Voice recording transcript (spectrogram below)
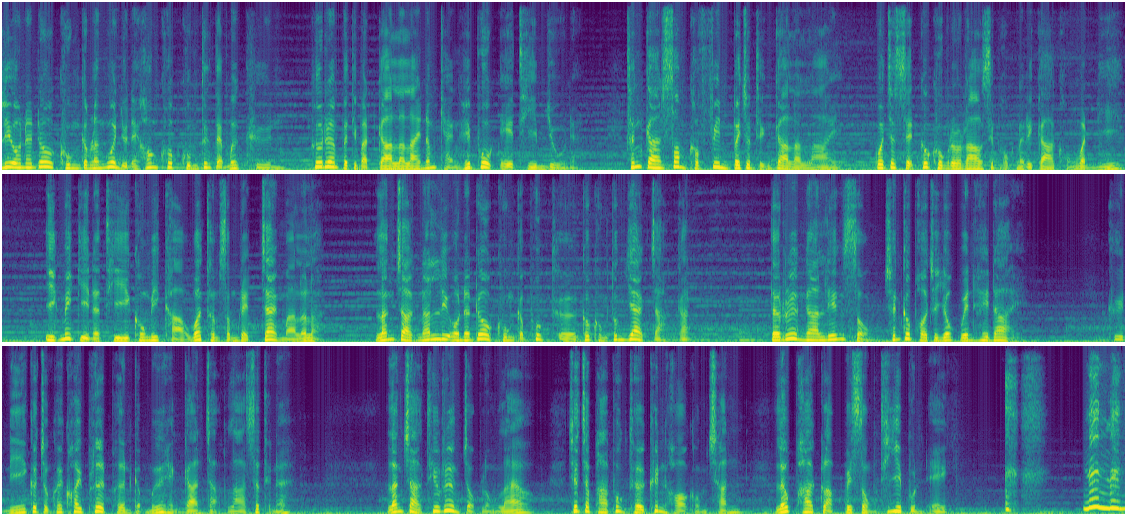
ลีโอนาร์โดคุงกำลังง่วนอยู่ในห้องควบคุมตั้งแต่เมื่อคืน เพื่อเริ่มปฏิบัติการละลายน้ำแข็งให้พวก A ทีมอยู่เนี่ยทั้งการซ่อมคอฟฟินไปจนถึงการละลาย กว่าจะเสร็จก็คงราวๆ16นาฬิกาของวันนี้ อีกไม่กี่นาทีคงมีข่าวว่าทำสำเร็จแจ้งมาแล้วล่ะ หลังจากนั้นลีโอนาร์โดคุงกับพวกเธอก็คงต้องแยกจากกัน แต่เรื่องงานเลี้ยงส่งฉันก็พอจะยกเว้นให้ได้ คืนนี้ก็จงค่อยๆ เพลิดเพลินกับมื้อแห่งการจากลาซะเถอะนะ หลังจากที่เรื่องจบลงแล้ว ฉันจะพาพวกเธอขึ้นฮอของฉัน แล้วพากลับไปส่งที่ญี่ปุ่นเอง นั่นมัน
